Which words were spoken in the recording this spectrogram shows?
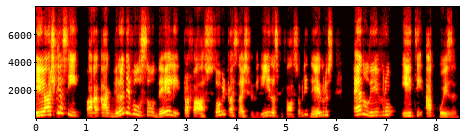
E eu acho que assim, a, a grande evolução dele para falar sobre personagens femininas, para falar sobre negros, é no livro It a Coisa.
